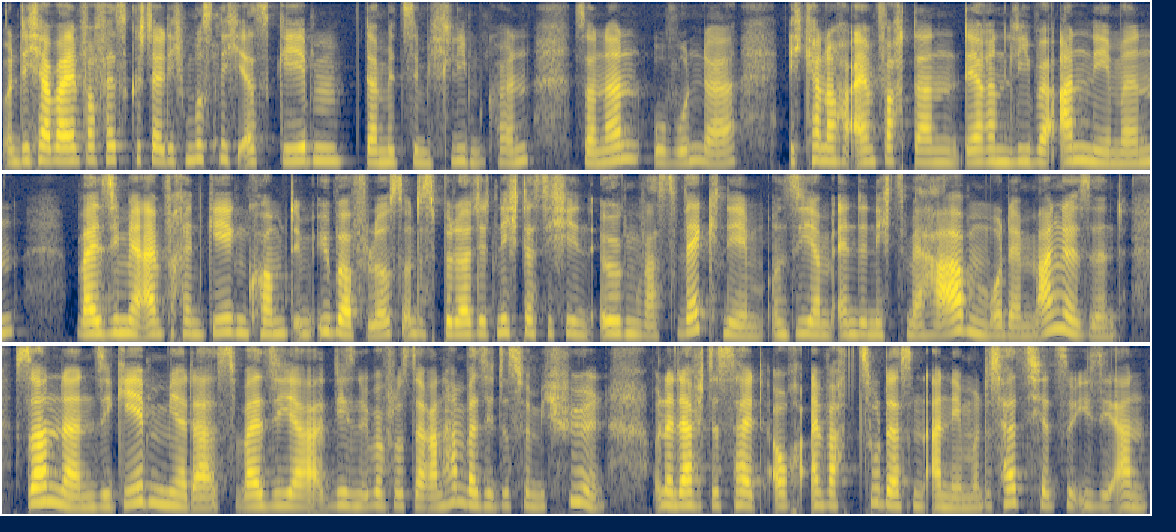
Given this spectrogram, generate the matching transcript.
Und ich habe einfach festgestellt, ich muss nicht erst geben, damit sie mich lieben können, sondern, oh Wunder, ich kann auch einfach dann deren Liebe annehmen, weil sie mir einfach entgegenkommt im Überfluss und es bedeutet nicht, dass ich ihnen irgendwas wegnehme und sie am Ende nichts mehr haben oder im Mangel sind, sondern sie geben mir das, weil sie ja diesen Überfluss daran haben, weil sie das für mich fühlen. Und dann darf ich das halt auch einfach zulassen annehmen. Und das hört sich jetzt so easy an,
